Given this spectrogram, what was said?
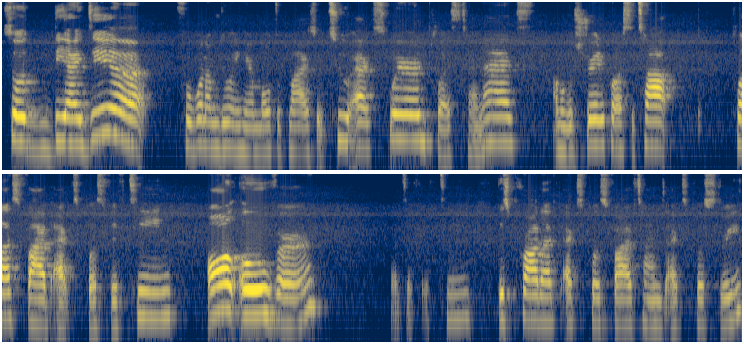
so the idea for what I'm doing here, multiply, so 2x squared plus 10x, I'm going to go straight across the top, plus 5x plus 15, all over, that's a 15, this product x plus 5 times x plus 3,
